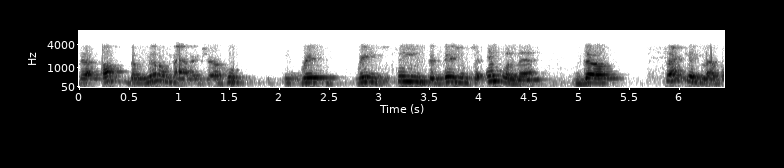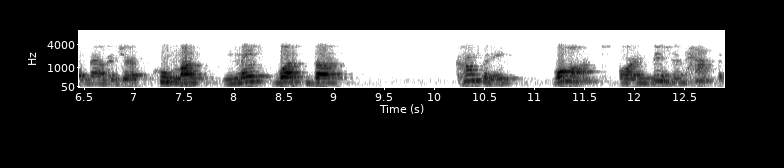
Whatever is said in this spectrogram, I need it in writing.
the up the middle manager who re- receives the vision to implement, the second level manager who must make what the company wants or envisions happen.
